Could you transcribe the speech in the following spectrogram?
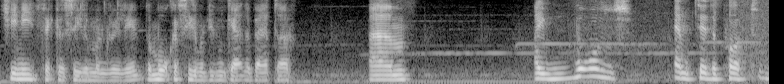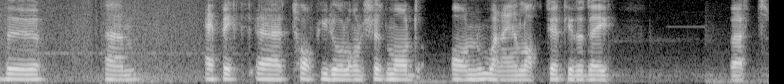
she needs the concealment really. The more concealment you can get, the better. Um, I was tempted to put the um, epic uh, torpedo launchers mod on when I unlocked it the other day, but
